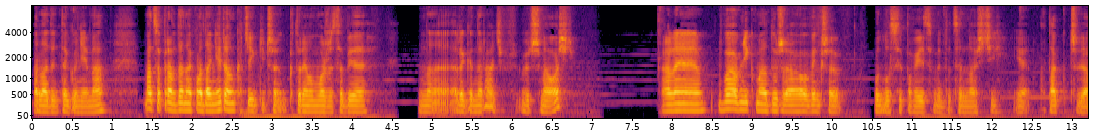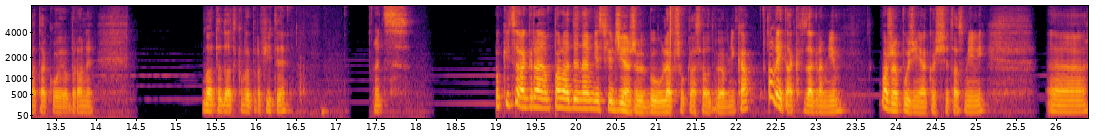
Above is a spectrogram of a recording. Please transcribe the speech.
Paladyn tego nie ma. Ma co prawda nakładanie rąk, dzięki któremu może sobie regenerować wytrzymałość. Ale wojownik ma dużo większe bonusy, powiedzmy, do celności, atak, czyli ataku i obrony. Ma te dodatkowe profity. Więc Póki co ja grałem Paladynem, nie stwierdziłem, żeby był lepszą klasą od wojownika, ale i tak zagram nim. Może później jakoś się to zmieni. Eee,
